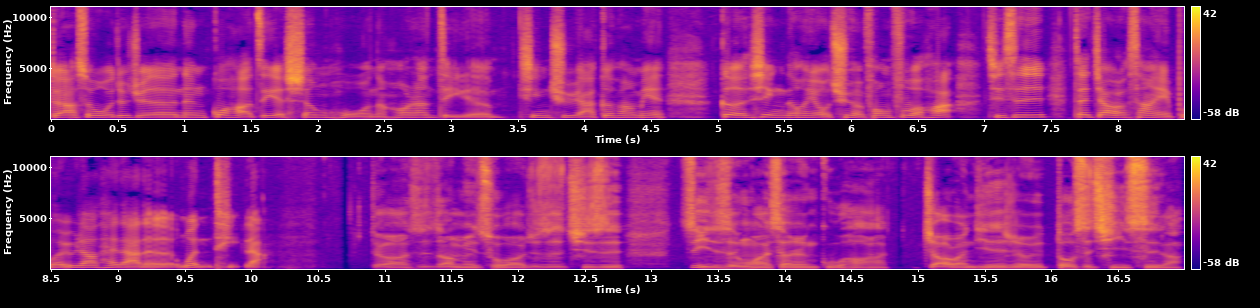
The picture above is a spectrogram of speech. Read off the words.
对啊，所以我就觉得能过好自己的生活，然后让自己的兴趣啊各方面个性都很有趣、很丰富的话，其实，在交友上也不会遇到太大的问题啦。对啊，是这样没错啊，就是其实自己的生活还是要先顾好了。交友软体这就都是其次啦，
